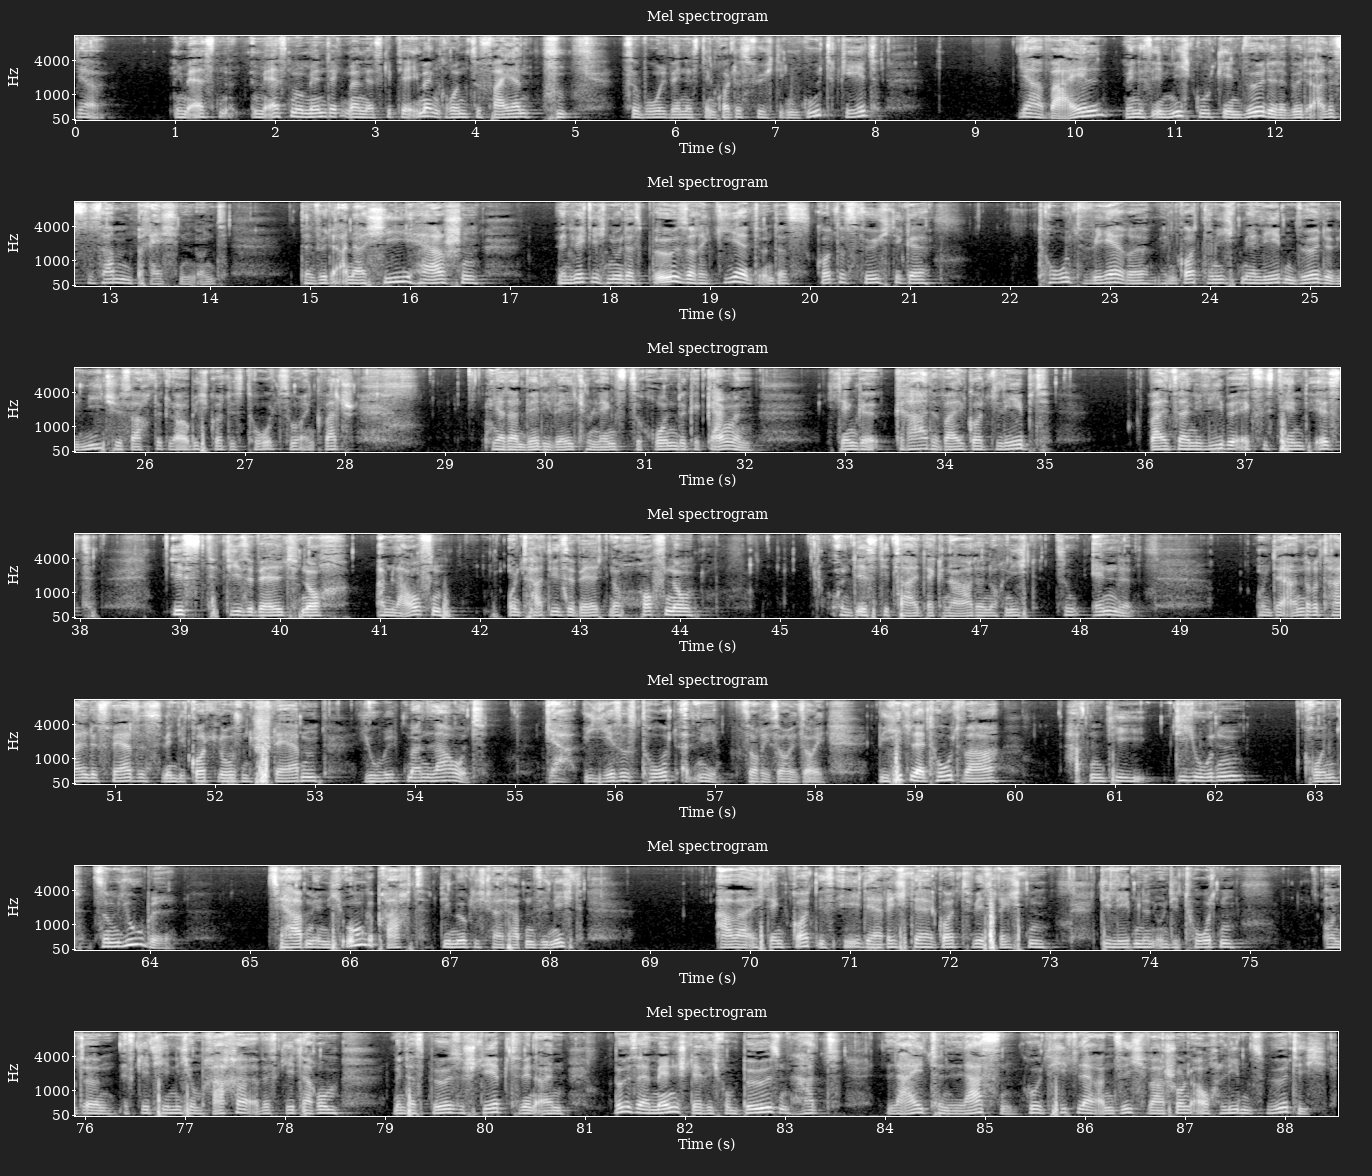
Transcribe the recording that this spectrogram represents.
Ja, im ersten, im ersten Moment denkt man, es gibt ja immer einen Grund zu feiern, sowohl wenn es den Gottesfürchtigen gut geht, ja, weil, wenn es ihnen nicht gut gehen würde, dann würde alles zusammenbrechen und dann würde Anarchie herrschen, wenn wirklich nur das Böse regiert und das Gottesfürchtige tot wäre, wenn Gott nicht mehr leben würde, wie Nietzsche sagte, glaube ich, Gott ist tot, so ein Quatsch, ja, dann wäre die Welt schon längst zugrunde gegangen. Ich denke, gerade weil Gott lebt, weil seine Liebe existent ist, ist diese Welt noch am Laufen und hat diese Welt noch Hoffnung und ist die Zeit der Gnade noch nicht zu Ende. Und der andere Teil des Verses, wenn die Gottlosen sterben, jubelt man laut. Ja, wie Jesus tot, äh, nee, sorry, sorry, sorry. Wie Hitler tot war, hatten die, die Juden Grund zum Jubel. Sie haben ihn nicht umgebracht, die Möglichkeit hatten sie nicht. Aber ich denke, Gott ist eh der Richter, Gott wird richten, die Lebenden und die Toten. Und äh, es geht hier nicht um Rache, aber es geht darum, wenn das Böse stirbt, wenn ein böser Mensch, der sich vom Bösen hat leiten lassen. Gut, Hitler an sich war schon auch liebenswürdig.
